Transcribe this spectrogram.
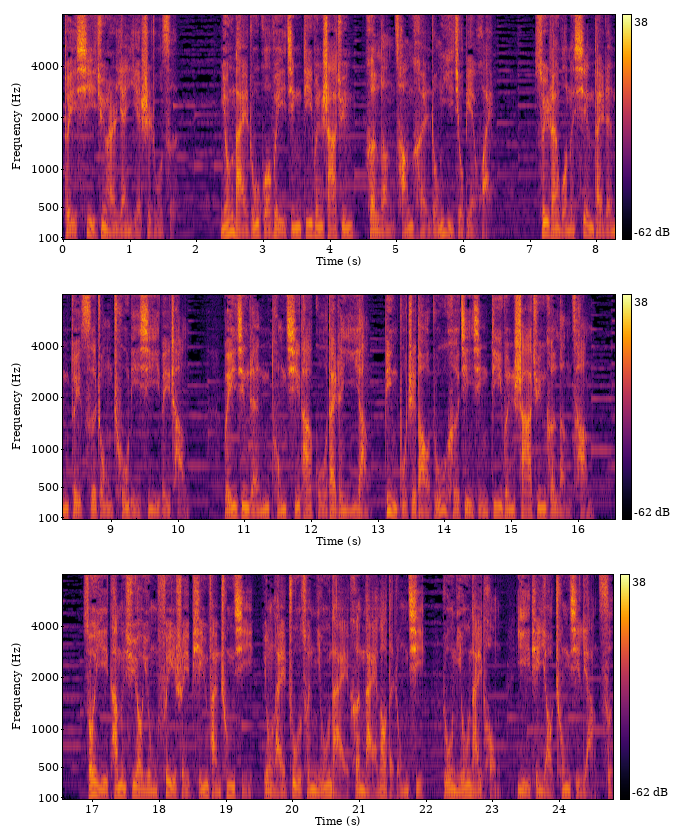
对细菌而言也是如此。牛奶如果未经低温杀菌和冷藏，很容易就变坏。虽然我们现代人对此种处理习以为常，维京人同其他古代人一样，并不知道如何进行低温杀菌和冷藏。所以，他们需要用沸水频繁冲洗用来贮存牛奶和奶酪的容器，如牛奶桶，一天要冲洗两次。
